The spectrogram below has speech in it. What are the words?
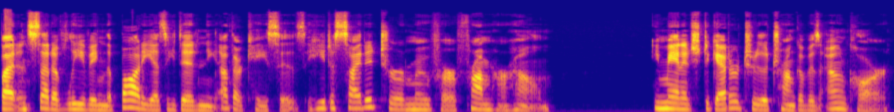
But instead of leaving the body as he did in the other cases, he decided to remove her from her home. He managed to get her to the trunk of his own car,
